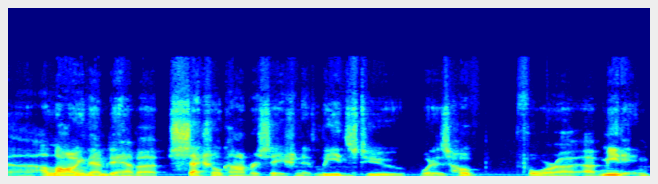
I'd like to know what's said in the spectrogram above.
uh, allowing them to have a sexual conversation. It leads to what is hoped for a, a, meeting.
